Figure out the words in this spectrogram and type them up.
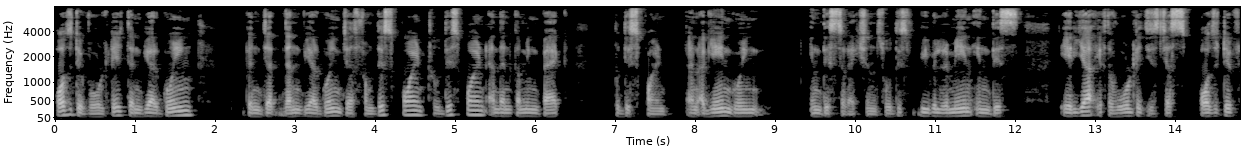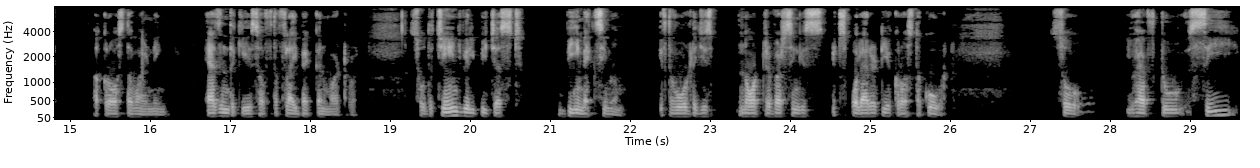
positive voltage then we are going then then we are going just from this point to this point and then coming back to this point and again going in this direction. So this we will remain in this area if the voltage is just positive across the winding as in the case of the flyback converter. So the change will be just b maximum if the voltage is not reversing its, its polarity across the core. So you have to see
